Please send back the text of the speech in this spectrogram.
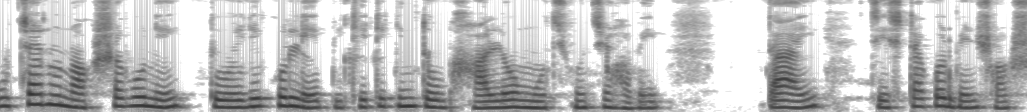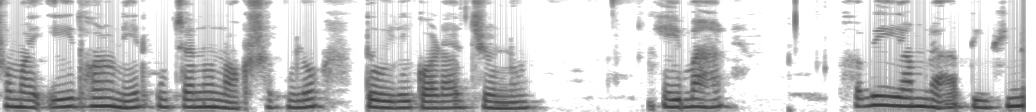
উঁচানো নকশাগুলি তৈরি করলে পিঠেটি কিন্তু ভালো মুচমুচে হবে। তাই চেষ্টা করবেন সবসময় এই ধরনের উঁচানো নকশাগুলো তৈরি করার জন্য। এবার ভাবেই আমরা বিভিন্ন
